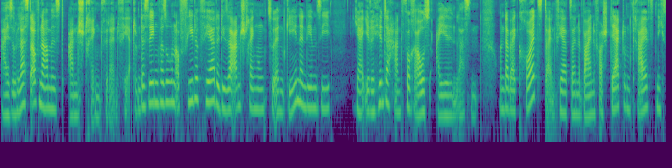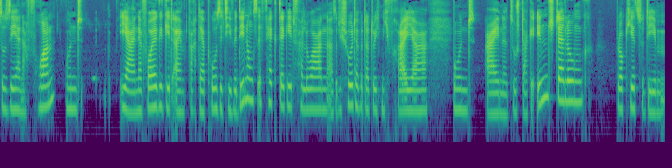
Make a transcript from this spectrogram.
Also Lastaufnahme ist anstrengend für dein Pferd. Und deswegen versuchen auch viele Pferde dieser Anstrengung zu entgehen, indem sie ja ihre Hinterhand vorauseilen lassen. Und dabei kreuzt dein Pferd seine Beine verstärkt und greift nicht so sehr nach vorn. Und ja, in der Folge geht einfach der positive Dehnungseffekt, der geht verloren. Also die Schulter wird dadurch nicht freier. Und eine zu starke Innenstellung blockiert zudem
